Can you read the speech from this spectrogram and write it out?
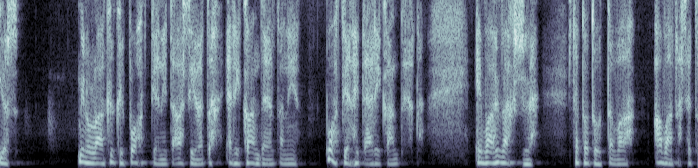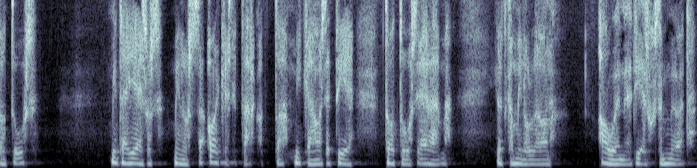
jos minulla on kyky pohtia niitä asioita eri kanteilta, niin pohtia niitä eri kanteilta. Ei vaan hyväksyä sitä totuutta, vaan avata se totuus – mitä Jeesus minussa oikeasti tarkoittaa, mikä on se tie, totuus ja elämä, jotka minulle on auenneet Jeesuksen myötä.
